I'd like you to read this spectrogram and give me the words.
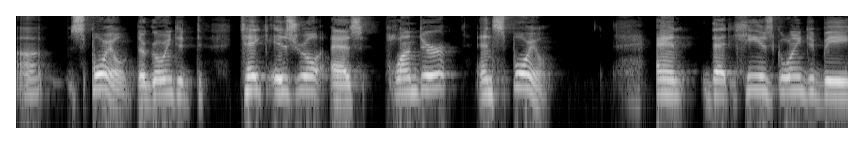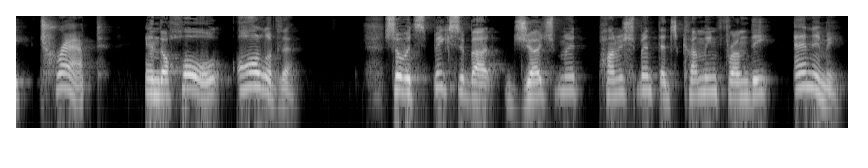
uh, spoiled. They're going to t- take Israel as plunder and spoil. And that he is going to be trapped in the whole, all of them. So it speaks about judgment, punishment that's coming from the enemy.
